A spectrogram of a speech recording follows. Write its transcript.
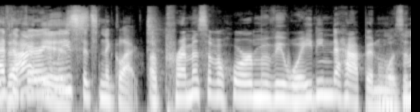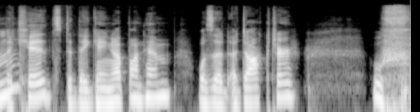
at the very least, it's neglect. A premise of a horror movie waiting to happen. Was it the Mhm. kids? Did they gang up on him? Was it a doctor? Oof.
